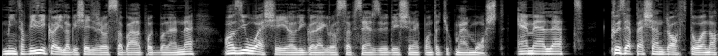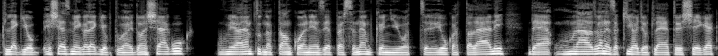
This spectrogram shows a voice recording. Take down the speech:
mintha fizikailag is egyre rosszabb állapotban lenne, az jó esély a liga legrosszabb szerződésének, mondhatjuk már most. Emellett közepesen draftolnak legjobb, és ez még a legjobb tulajdonságuk, mivel nem tudnak tankolni, ezért persze nem könnyű ott jókat találni, de nálad van ez a kihagyott lehetőségek,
